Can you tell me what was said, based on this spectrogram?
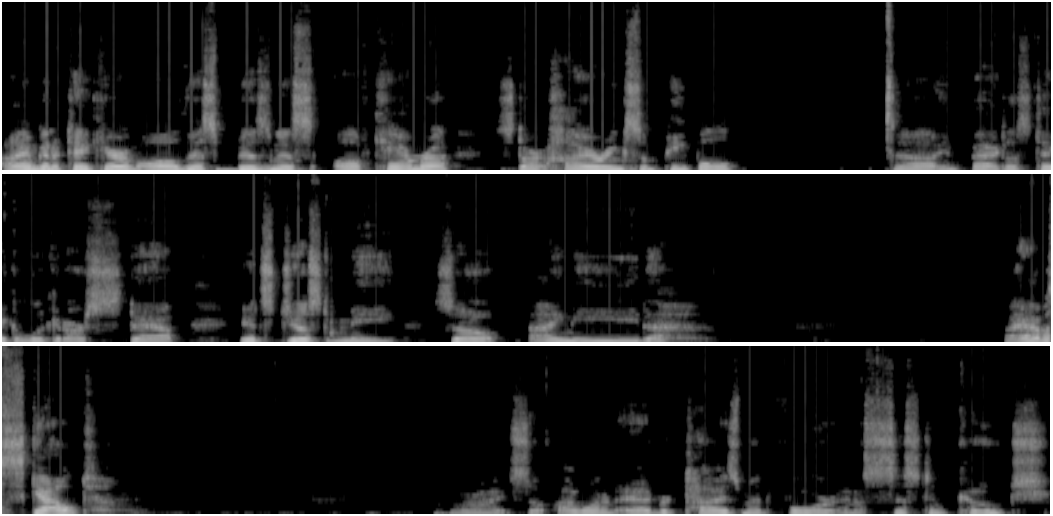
I am going to take care of all this business off camera, start hiring some people. Uh, in fact, let's take a look at our staff. It's just me, so I need. I have a scout. All right, so I want an advertisement for an assistant coach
